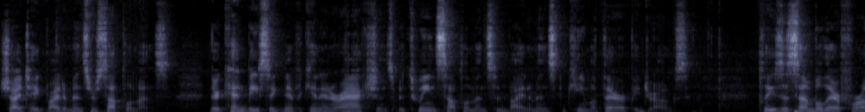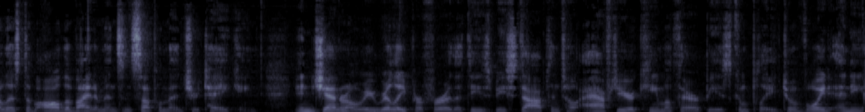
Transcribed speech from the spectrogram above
Should I take vitamins or supplements? There can be significant interactions between supplements and vitamins and chemotherapy drugs. Please assemble, therefore, a list of all the vitamins and supplements you're taking. In general, we really prefer that these be stopped until after your chemotherapy is complete to avoid any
